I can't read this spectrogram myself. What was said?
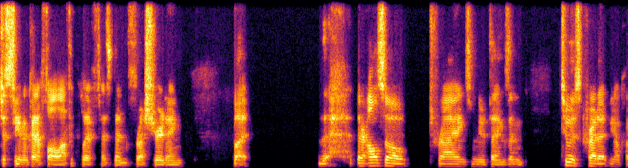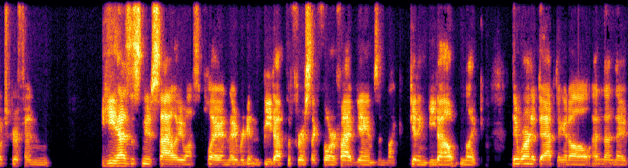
just seeing them kind of fall off the cliff has been frustrating. But the, they're also trying some new things, and to his credit, you know, Coach Griffin, he has this new style that he wants to play, and they were getting beat up the first like four or five games and like getting beat out, and like they weren't adapting at all. And then they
